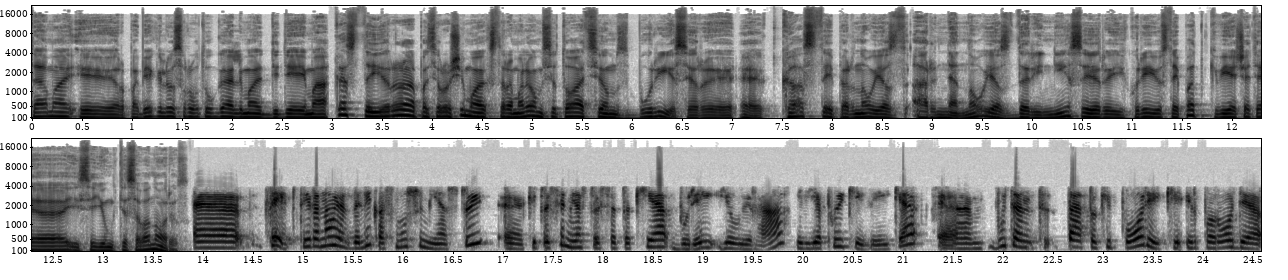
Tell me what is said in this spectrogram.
temą ir pabėgėlių srautų galimą didėjimą. Kas tai yra pasiruošimo ekstremalioms situacijoms būrys ir e, kas tai per naujas ar nenaujas darinys ir į kurį jūs taip pat kviečiate įsijungti savanorius? E, taip, tai yra naujas dalykas mūsų miestui. E, kitose miestuose tokie būriai jau yra ir jie puikiai veikia. E, būtent tą tokį poreikį ir parodė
